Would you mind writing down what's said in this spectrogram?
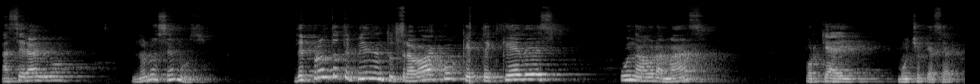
hacer algo, no lo hacemos. De pronto te piden en tu trabajo que te quedes una hora más porque hay mucho que hacer.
